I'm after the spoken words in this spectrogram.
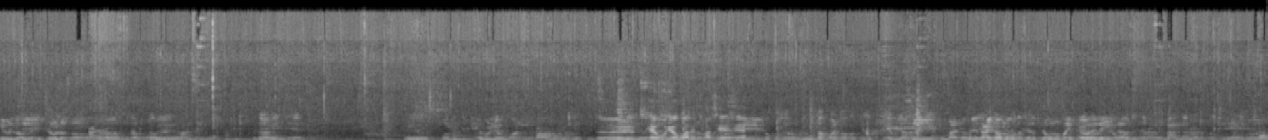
게을러, 그렇지. 게을러서. 어, 그러면 안 되고 그 다음에 이제 그 뭐든지 배우려고 하는 거 아, 이렇게 늘 배우려고 하는 자세. 토크처럼 우리 오딱발도 하고 계속 배우잖아 그렇지. 맞아. 우리 나이가 먹어도 계속 배우는 거니 배워야 배우려고 되니까. 하는 사람을 만나라는 거지 자,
